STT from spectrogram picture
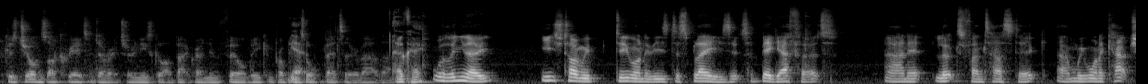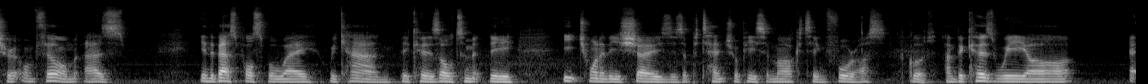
because John's our creative director and he's got a background in film, he can probably Yeah. talk better about that. Okay. Well, you know, each time we do one of these displays, it's a big effort and it looks fantastic. And we want to capture it on film as in the best possible way we can because ultimately each one of these shows is a potential piece of marketing for us. Of course. And because we are eh,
